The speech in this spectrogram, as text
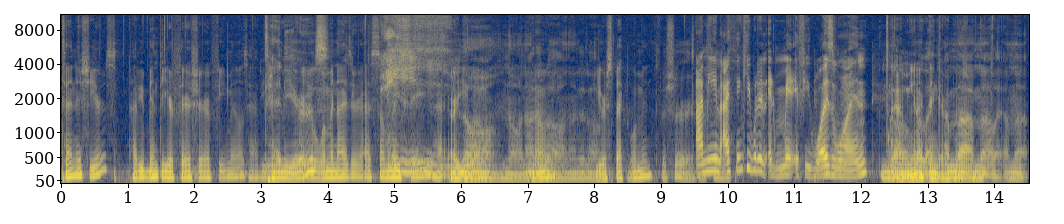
10ish years? Have you been through your fair share of females? Have you 10 years? Are you a womanizer as some may say? Ha- Are you no, um, no, not no? at all. Not at all. you respect women? for sure. I mean, sure. I think he wouldn't admit if he was one. No, I mean, I like, think I'm not. I'm not like. I'm not.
